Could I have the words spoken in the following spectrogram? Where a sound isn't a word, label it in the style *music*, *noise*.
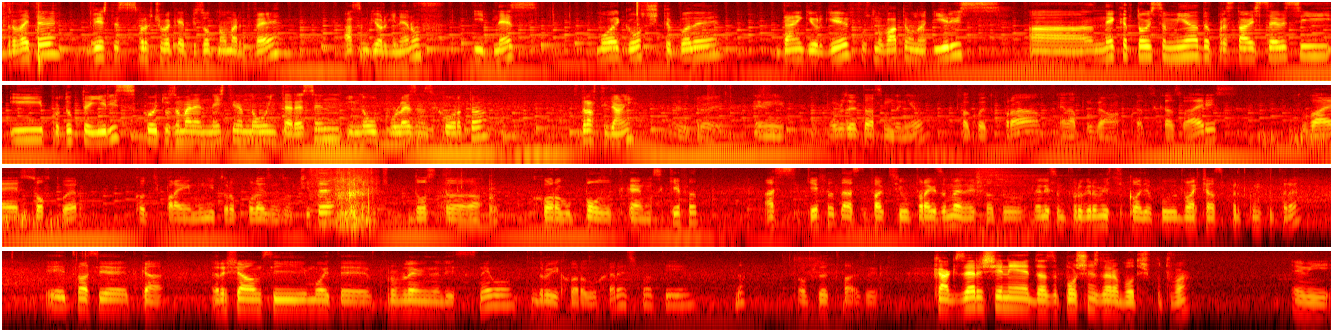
Здравейте! Вие сте с Свърхчовека епизод номер 2. Аз съм Георги Ненов и днес моят гост ще бъде Дани Георгиев, основател на Iris. А, нека той самия да представи себе си и продукта Iris, който за мен е наистина много интересен и много полезен за хората. Здрасти, Дани! Здравей. Еми, ето аз съм Данил. Това, което правя е една програма, която се казва Iris. Това е софтуер, който ти прави монитора полезен за очите. Доста хора го ползват така и му се кефат. Аз се кефат, аз de факто си го правих за мен, защото нали, съм програмист и кодя по 20 часа пред компютъра. И това си е така. Решавам си моите проблеми нали, с него, други хора го харесват и да, общо това е за. Как взе решение да започнеш да работиш по това? Еми,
